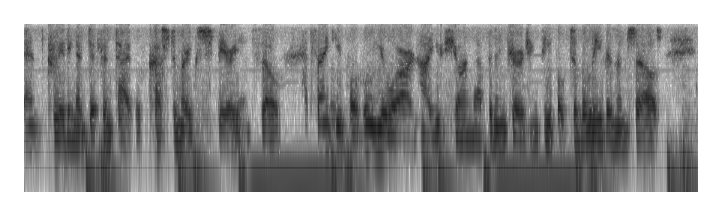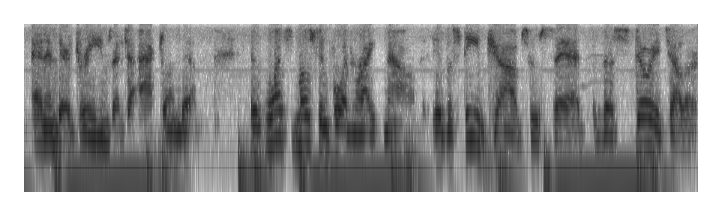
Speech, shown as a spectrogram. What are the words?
and creating a different type of customer experience. So thank you for who you are and how you're showing up and encouraging people to believe in themselves and in their dreams and to act on them. What's most important right now is the Steve Jobs who said the storyteller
